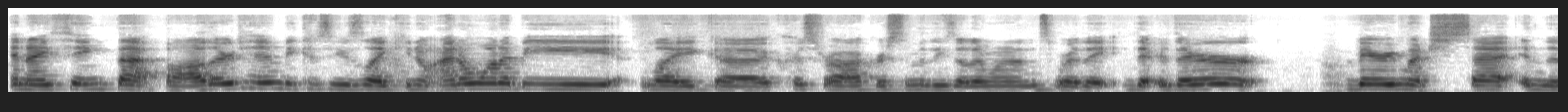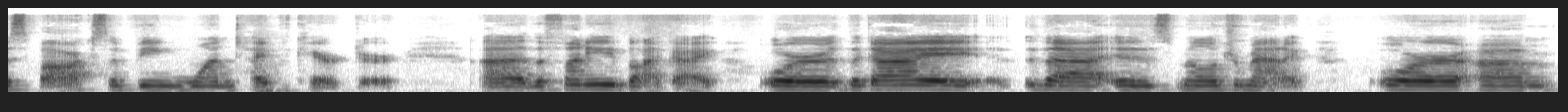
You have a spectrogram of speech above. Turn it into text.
And I think that bothered him because he's like, you know, I don't want to be like uh, Chris Rock or some of these other ones where they they're, they're very much set in this box of being one type of character, uh, the funny black guy or the guy that is melodramatic or um,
